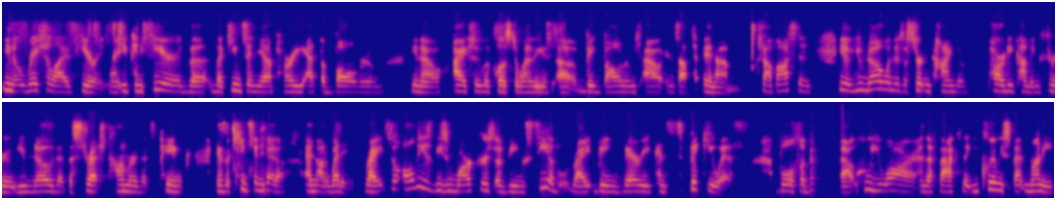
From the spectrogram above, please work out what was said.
you know racialized hearing right? You can hear the the quinceañera party at the ballroom you know? I actually live close to one of these uh, big ballrooms out in south in um, south austin. You know you know when there's a certain kind of party coming through you know that the stretched hummer that's pink is a quinceañera and not a wedding right? So all these these markers of being seeable right? Being very conspicuous both about who you are and the fact that you clearly spent money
